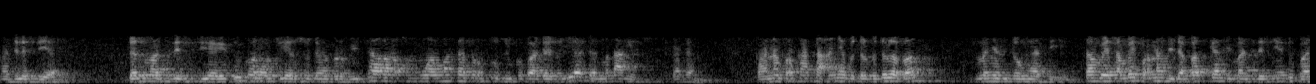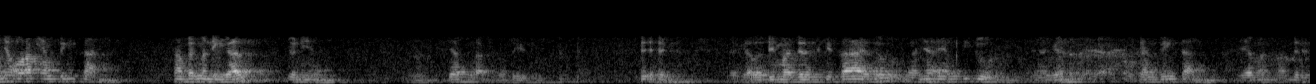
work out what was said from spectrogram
majelis dia. Dan majelis dia itu kalau dia sudah berbicara semua mata tertuju kepada dia dan menangis kadang. Karena perkataannya betul-betul apa? Menyentuh hati. Sampai-sampai pernah didapatkan di majelisnya itu banyak orang yang pingsan sampai meninggal dunia. Siap nggak seperti itu? ya, kalau di majelis kita itu banyak yang tidur, ya kan? Bukan pingsan. Ya majelis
